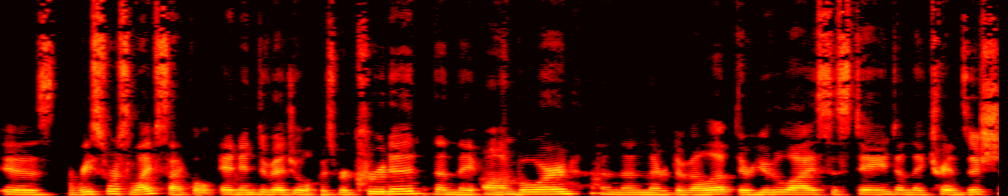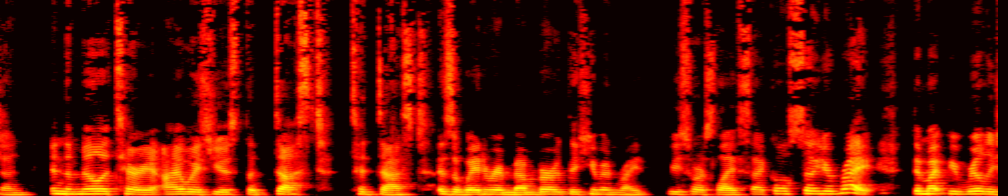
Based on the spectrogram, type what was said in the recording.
is resource lifecycle. An individual is recruited, then they onboard, and then they're developed, they're utilized, sustained, and they transition. In the military, I always use the dust to dust as a way to remember the human right resource life cycle. So you're right. There might be really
